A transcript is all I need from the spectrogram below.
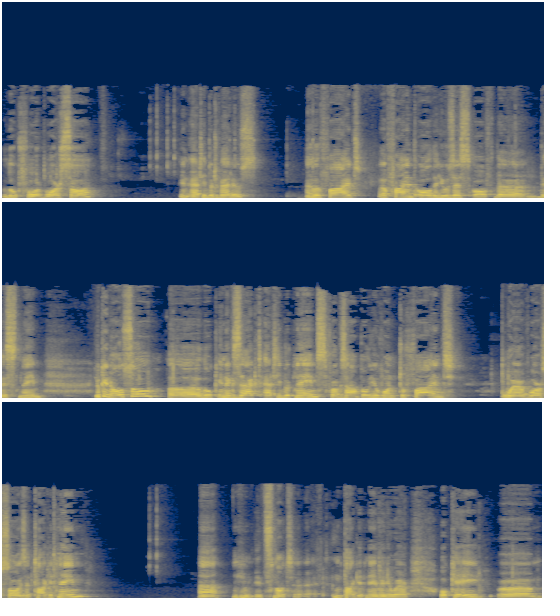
look for Warsaw in attribute values and we'll find, find all the uses of the, this name. You can also uh, look in exact attribute names. For example, you want to find where Warsaw is a target name. Uh, it's not a target name anywhere. Okay. Um,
